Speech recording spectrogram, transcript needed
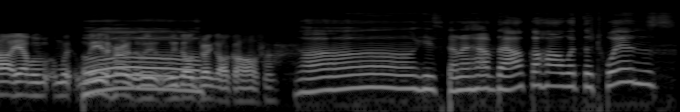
Oh yeah, we, we, me and her we, we Oh. don't drink alcohol. So. Oh, he's going to have the alcohol with the twins.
